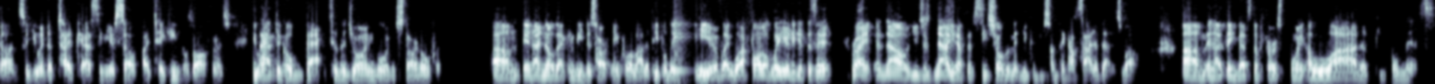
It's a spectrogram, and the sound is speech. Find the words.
done. So you end up typecasting yourself by taking those offers. You have to go back to the drawing board and start over. Um, and I know that can be disheartening for a lot of people to hear of like, well, I fought all the way here to get this hit. Right. And now you just, now you have to see, show them that you can do something outside of that as well. Um, and I think that's the first point a lot of people miss.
